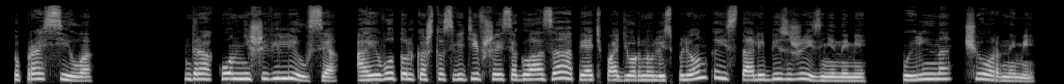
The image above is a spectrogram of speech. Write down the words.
— попросила. Дракон не шевелился, а его только что светившиеся глаза опять подернулись пленкой и стали безжизненными, пыльно-черными.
